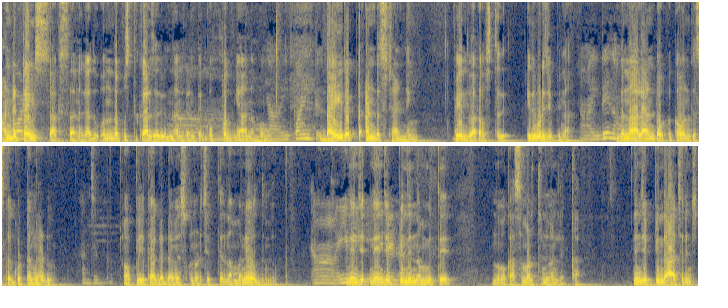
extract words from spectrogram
హండ్రెడ్ టైమ్స్ సాక్షిస్తాను కాదు వంద పుస్తకాలు చదివిన దానికంటే గొప్ప జ్ఞానము డైరెక్ట్ అండర్స్టాండింగ్ పెయిన్ ద్వారా వస్తుంది. ఇది కూడా చెప్పిన? అంటే నాలాంటి ఒక కౌనికసుక గొట్టంగాడు. అది చెప్పు. ఒక పిల్కా గడ్డం వేసుకున్నాడు చెప్తే నమ్మనే వద్దు మేము నేను నేను చెప్పింది నమ్మితే నువ్వు ఒక అసమర్థుని అని లెక్క. నేను చెప్పింది ఆచరించి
